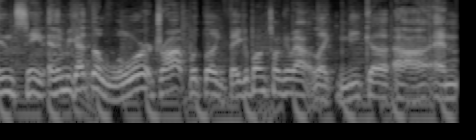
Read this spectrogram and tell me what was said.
insane. And then we got the lore drop with like Vegapunk talking about like Nika uh, and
